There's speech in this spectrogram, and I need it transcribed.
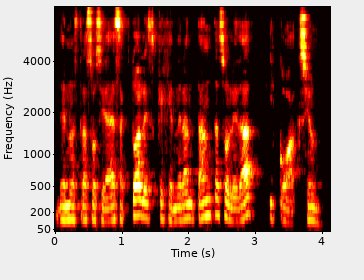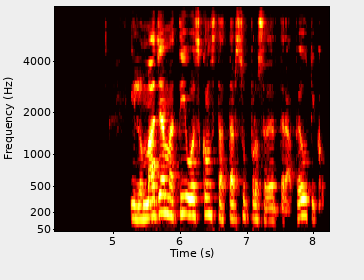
de nuestras sociedades actuales que generan tanta soledad y coacción. Y lo más llamativo es constatar su proceder terapéutico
